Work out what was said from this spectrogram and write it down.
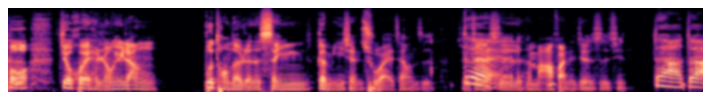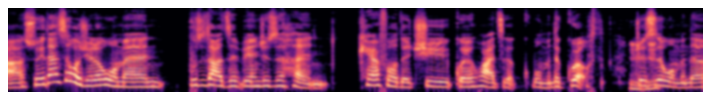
多，就会很容易让不同的人的声音更明显出来，这样子，所以这个是很麻烦的一件事情。对啊，对啊，所以但是我觉得我们不知道这边就是很 careful 的去规划这个我们的 growth，、就是我们的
